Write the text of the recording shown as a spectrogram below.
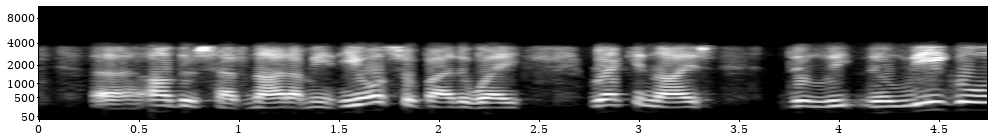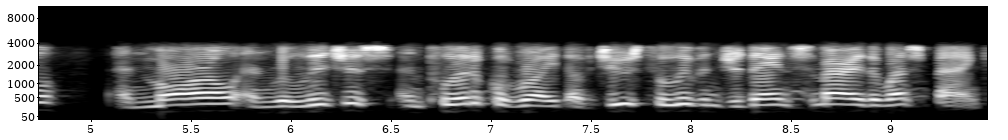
uh, others have not. I mean, he also, by the way, recognized the le- the legal and moral and religious and political right of Jews to live in Judea and Samaria, the West Bank.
